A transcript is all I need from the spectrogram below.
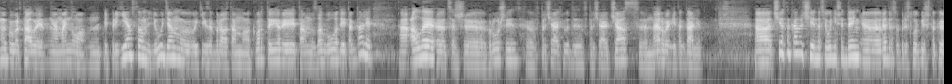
Ми повертали е, майно підприємствам, людям, е, яких забирали там е, квартири, там заводи і так далі. Але е, це ж е, гроші е, втрачають люди, втрачають час, е, нерви і так далі. Чесно кажучи, на сьогоднішній день е, прийшло більш таке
